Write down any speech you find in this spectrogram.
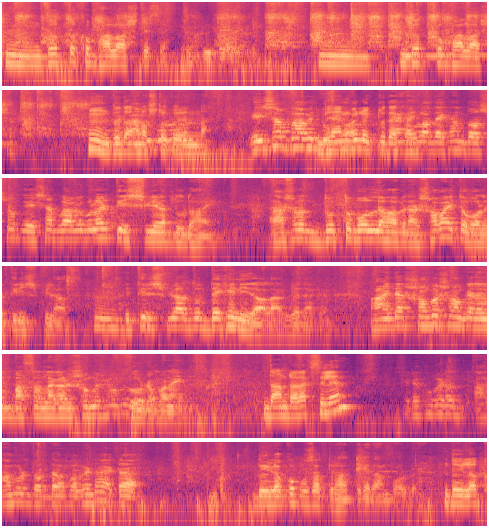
হুম দুধ তো খুব ভালো আসতেছে। হুম দুধ খুব ভালো আসে। হুম দুধ আর নষ্ট করেন না। এইসব দুধ ভ্যানগুলো একটু দেখাই। দেখেন দর্শক এইসব গাভীগুলোর তিরিশ লিটার দুধ হয়। আসলে দুধ তো বললে হবে না সবাই তো বলে তিরিশ প্লাস। হুম। এই তিরিশ প্লাস দুধ দেখে নিয়ে যাওয়া লাগবে দেখেন। পানি দেওয়ার সঙ্গে সঙ্গে বাচ্চা লাগানোর সঙ্গে সঙ্গে ওটা বানাই দিচ্ছে। দামটা রাখছিলেন? এটা খুব একটা আহামর দরদাম হবে না এটা দুই লক্ষ পঁচাত্তর হাজার টাকা দাম পড়বে। দুই লক্ষ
